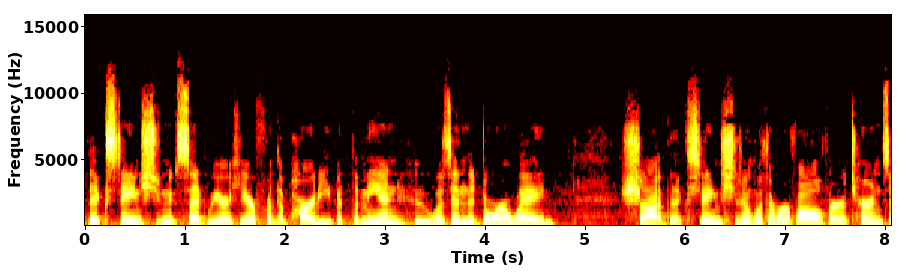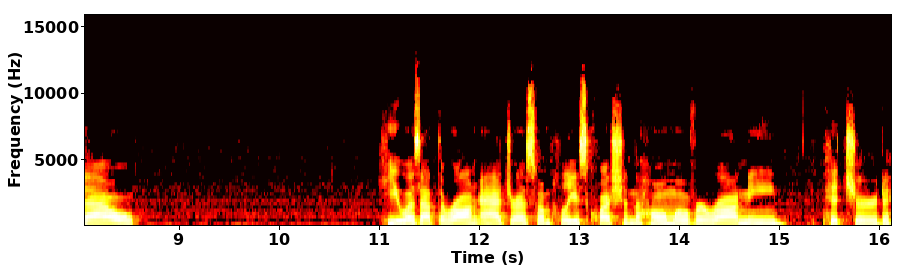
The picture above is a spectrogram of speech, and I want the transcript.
the exchange student said, We are here for the party. But the man who was in the doorway shot the exchange student with a revolver. Turns out he was at the wrong address when police questioned the home over Rodney Pitchford.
